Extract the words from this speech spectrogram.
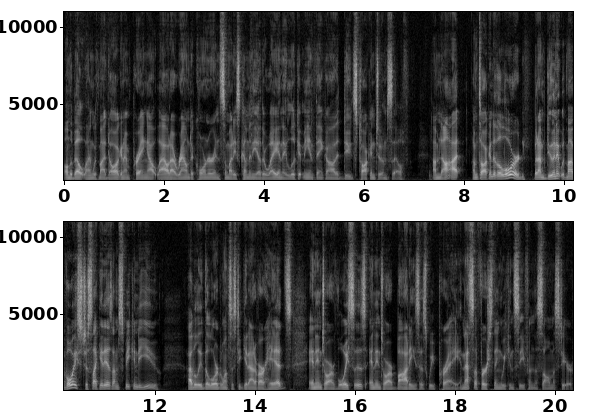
on the Beltline with my dog and I'm praying out loud, I round a corner and somebody's coming the other way and they look at me and think, oh, the dude's talking to himself. I'm not. I'm talking to the Lord, but I'm doing it with my voice just like it is I'm speaking to you. I believe the Lord wants us to get out of our heads and into our voices and into our bodies as we pray. And that's the first thing we can see from the psalmist here.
